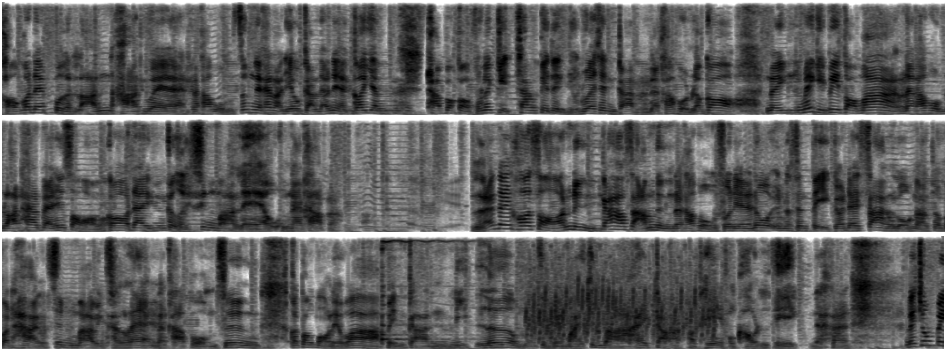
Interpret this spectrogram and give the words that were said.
เขาก็ได้เปิดร้านฮาร์ดแวร์นะครับผมซึ่งในขณะเดียวกันแล้วเนี่ยก็ยังทำประกอบธุรกิจช่างตีเหล็กอยู่ด้วยเช่นกันนะครับผมแล้วก็ในไม่กี่ปีต่อมานะครับผมร้านฮาร์ดแวร์ที่ 2 ก็ได้เกิดขึ้นมาแล้วนะครับ และในคศ1931 นะครับผมเฟอร์นันโดอินโนเซนติก็ได้สร้างโรงงานชนประทานขึ้นมาเป็นครั้งแรกนะครับผมซึ่งก็ต้องบอกเลยว่าเป็นการริเริ่มสิ่งใหม่ๆขึ้นมาให้กับประเทศของเขาเองนะฮะในช่วงปี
